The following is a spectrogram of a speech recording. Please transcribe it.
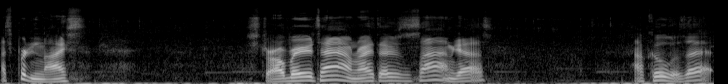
That's pretty nice. Strawberry Town, right there's a sign, guys. How cool is that?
